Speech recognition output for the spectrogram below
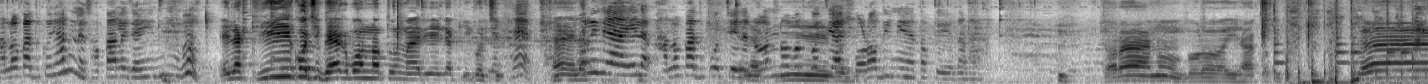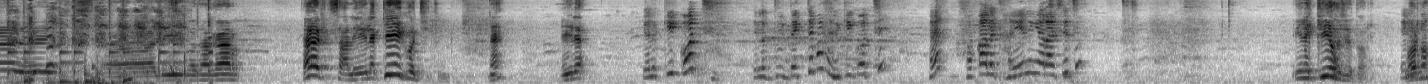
ভালো কাজ করি আনলি সকালে যাইনি এগুলা কি করছিস ভেগ বন্য তুই মারি এগুলা কি করছিস হ্যাঁ এগুলা করি না এলা ভালো কাজ করছে দণ্ডবোধ কি করছি আজ বড় দিনে তোকে দাঁড়া তোরা আনো বড় ইহা করিস শালি কথাকার? হ্যাঁ শালি এগুলা কি করছিস তুই? হ্যাঁ কি করছিস? এলা তুই দেখতে পাচ্ছিস কি করছিস? হ্যাঁ? সকালে খাইয়ে নিয়ে রাখিস এগুলা কি হয়েছে তোর? এলা না।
